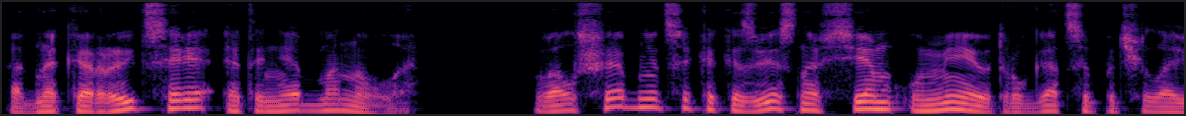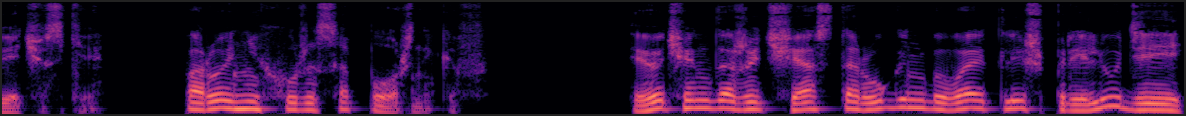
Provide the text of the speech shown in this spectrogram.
Однако рыцаря это не обмануло. Волшебницы, как известно всем, умеют ругаться по-человечески, порой не хуже сапожников. И очень даже часто ругань бывает лишь прелюдией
